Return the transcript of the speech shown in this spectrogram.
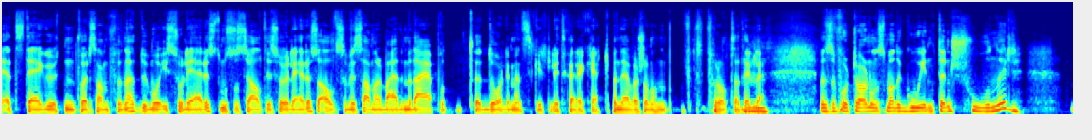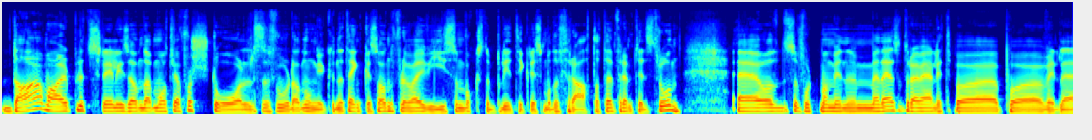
et steg utenfor samfunnet. Du må isoleres, du må sosialt isoleres, og alle som vil samarbeide med deg, er på et dårlige mennesker. Litt karikert, men det var sånn man forholdt seg til det. Men så fort det var noen som hadde gode intensjoner, da var det plutselig liksom, da måtte vi ha forståelse for hvordan unge kunne tenke sånn, for det var jo vi som voksne politikere som hadde fratatt dem fremtidstroen. Eh, og så fort man begynner med det, så tror jeg vi er litt på, på ville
